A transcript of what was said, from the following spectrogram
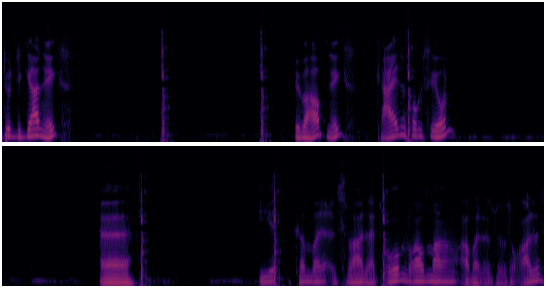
Tut sie gar nichts. Überhaupt nichts. Keine Funktion. Äh, hier können wir zwar das oben drauf machen, aber das ist auch alles.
